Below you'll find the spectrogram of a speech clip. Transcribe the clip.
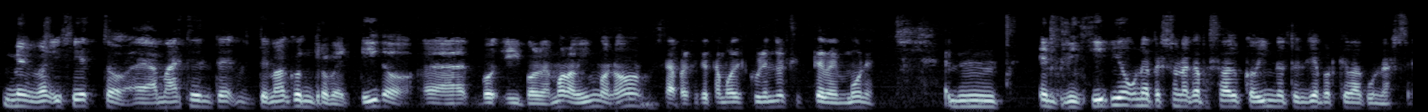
me manifiesto, eh, además este es un tema controvertido eh, y volvemos a lo mismo, ¿no? O sea, parece que estamos descubriendo el sistema inmune. Mm, en principio, una persona que ha pasado el COVID no tendría por qué vacunarse.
